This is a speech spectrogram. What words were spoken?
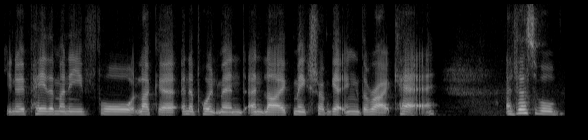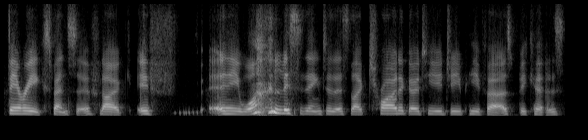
you know, pay the money for like a, an appointment and like make sure I'm getting the right care. And first of all, very expensive. Like, if anyone listening to this, like, try to go to your GP first because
